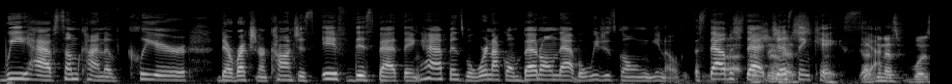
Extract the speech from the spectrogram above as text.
we have some kind of clear direction or conscious if this bad thing happens, but we're not going to bet on that, but we just going to, you know, establish I- I that think just in case. Yeah, I Yeah. think that's what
